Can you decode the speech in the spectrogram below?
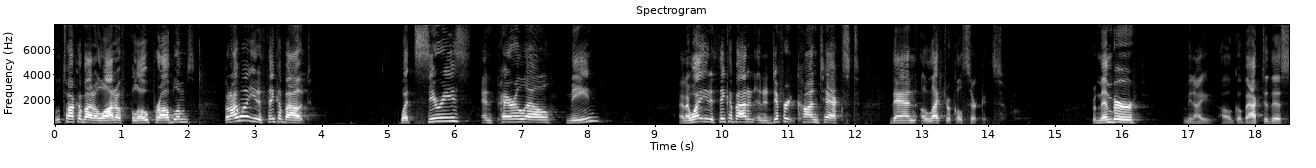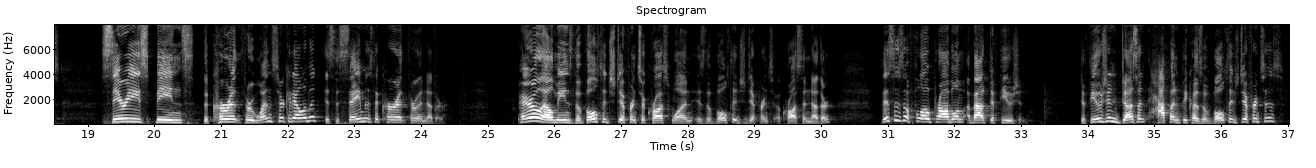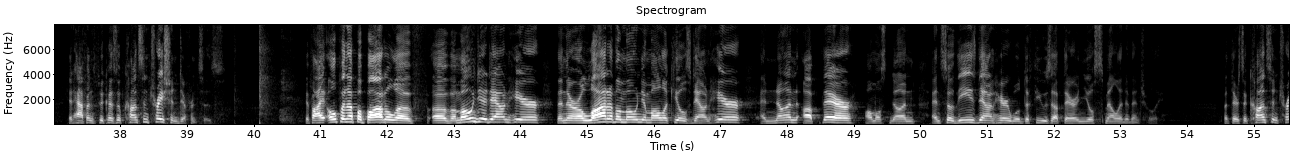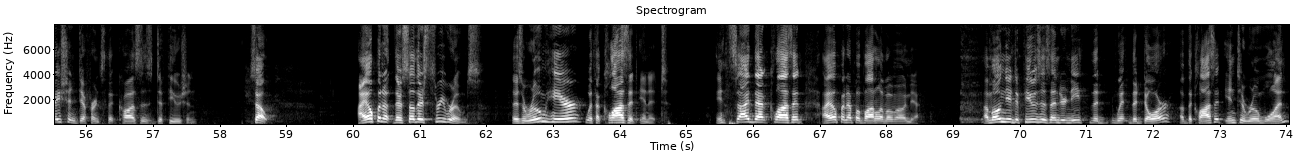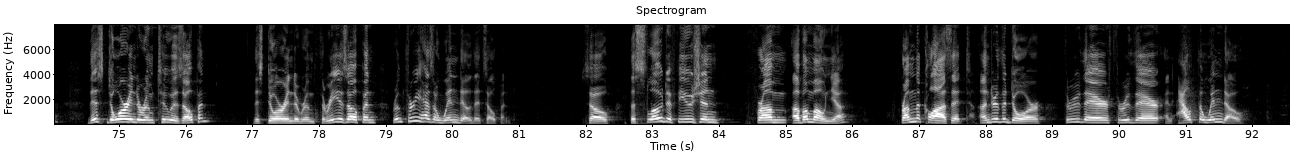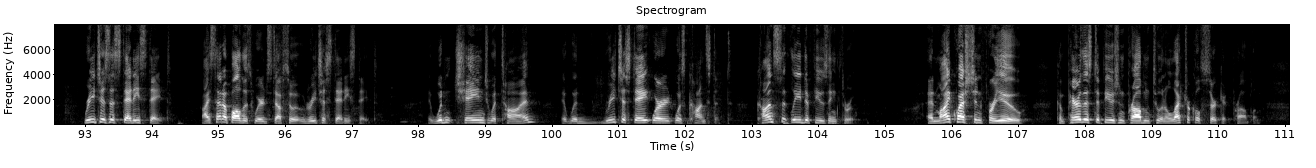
We'll talk about a lot of flow problems, but I want you to think about what series and parallel mean, and I want you to think about it in a different context than electrical circuits. Remember, I mean, I, I'll go back to this. Series means the current through one circuit element is the same as the current through another. Parallel means the voltage difference across one is the voltage difference across another. This is a flow problem about diffusion. Diffusion doesn't happen because of voltage differences. It happens because of concentration differences. If I open up a bottle of, of ammonia down here, then there are a lot of ammonia molecules down here and none up there, almost none. And so these down here will diffuse up there and you'll smell it eventually. But there's a concentration difference that causes diffusion. So I open up, there, so there's three rooms. There's a room here with a closet in it. Inside that closet, I open up a bottle of ammonia. Ammonia diffuses underneath the, the door of the closet into room one. This door into room two is open. This door into room three is open. Room three has a window that's open. So the slow diffusion from, of ammonia from the closet, under the door, through there, through there, and out the window reaches a steady state. I set up all this weird stuff so it would reach a steady state. It wouldn't change with time. It would reach a state where it was constant, constantly diffusing through. And my question for you, compare this diffusion problem to an electrical circuit problem.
